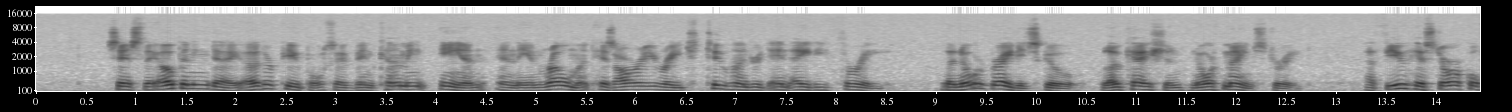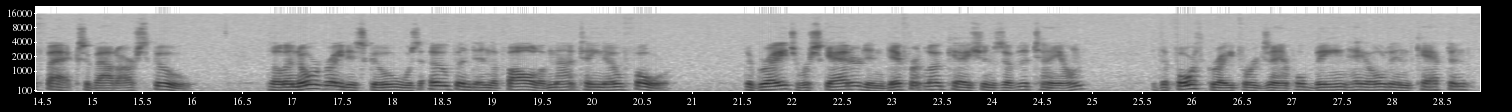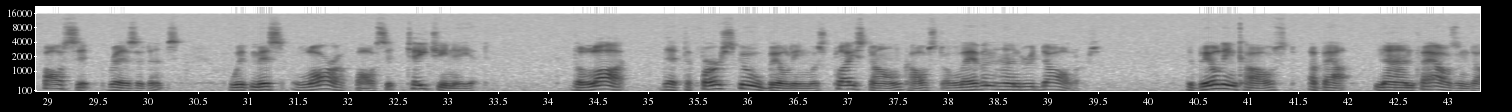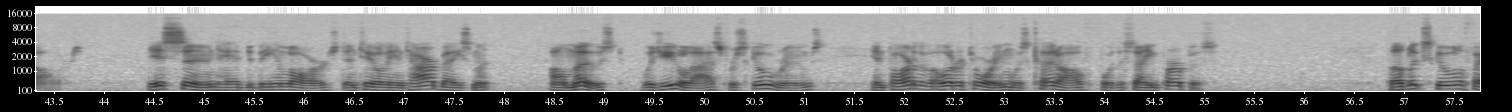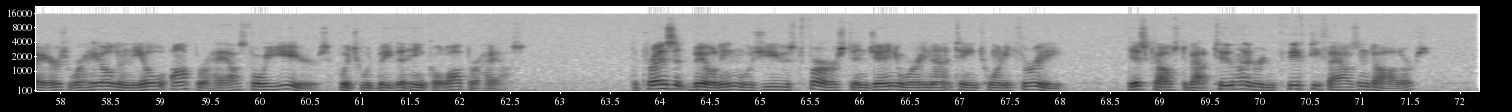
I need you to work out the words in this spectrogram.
Since the opening day, other pupils have been coming in, and the enrollment has already reached 283. Lenoir Graded School, location North Main Street. A few historical facts about our school. The Lenoir Graded School was opened in the fall of 1904. The grades were scattered in different locations of the town, the fourth grade, for example, being held in Captain Fawcett residence with Miss Laura Fawcett teaching it. The lot that the first school building was placed on cost $1,100. The building cost about $9,000. This soon had to be enlarged until the entire basement almost, was utilized for schoolrooms, and part of the auditorium was cut off for the same purpose. Public school affairs were held in the old Opera House for years, which would be the Hinkle Opera House. The present building was used first in January 1923. This cost about $250,000.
